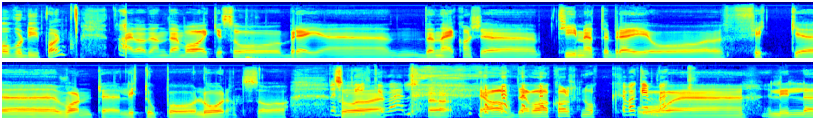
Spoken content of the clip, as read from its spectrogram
og hvor dyp var den? Nei da, den, den var ikke så brei. Eh, Den er kanskje ti meter bred og fikk eh, vann til litt opp på lårene, så, Men så likevel. Ja, det var kaldt nok. Det var ikke og eh, lille,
